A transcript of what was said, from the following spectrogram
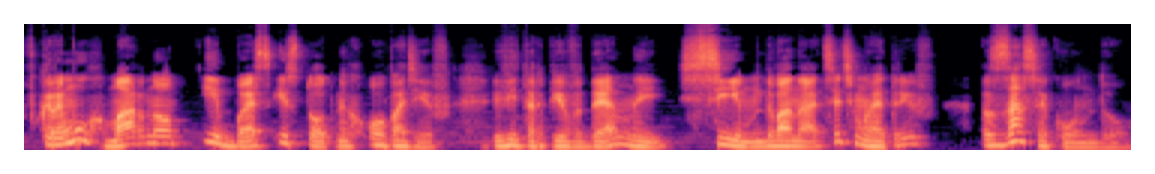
В Криму хмарно і без істотних опадів. Вітер південний 7-12 метрів за секунду.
